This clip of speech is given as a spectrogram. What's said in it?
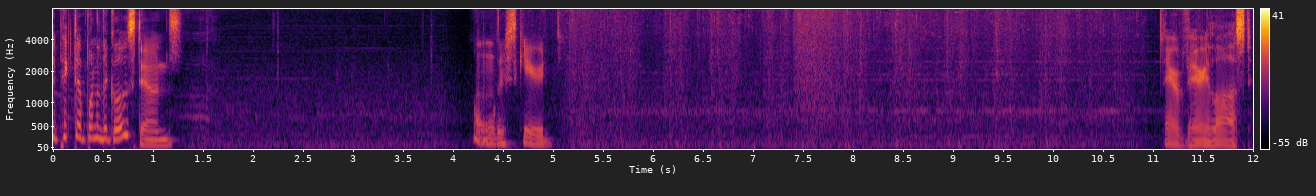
They picked up one of the glowstones. Oh, they're scared. They're very lost.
